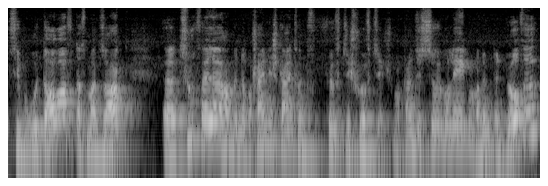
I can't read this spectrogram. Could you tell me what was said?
sie beruht darauf, dass man sagt, äh, Zufälle haben eine Wahrscheinlichkeit von 50-50. Man kann sich so überlegen, man nimmt einen Würfel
